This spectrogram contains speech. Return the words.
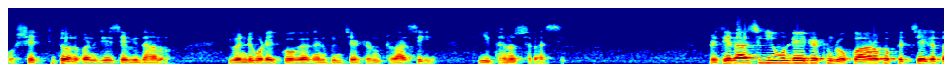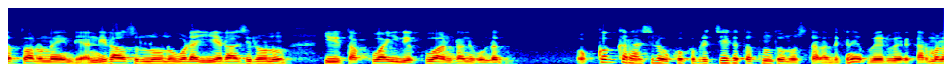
ఒక శక్తితో పనిచేసే విధానం ఇవన్నీ కూడా ఎక్కువగా కనిపించేటువంటి రాశి ఈ ధనుసు రాశి. ప్రతి రాశికి ఉండేటటువంటి ఒకనొక ప్రత్యేక తత్వాలు ఉన్నాయండి. అన్ని రాశుల్లోనూ కూడా ఏ రాశిలోనూ ఇది తక్కువ ఇది ఎక్కువ అనడానికి ఉండదు. ఒక్కొక్క రాశిలో ఒక్కొక్క ప్రత్యేక తత్వంతో వస్తారు అందుకనే వేరువేరు కర్మల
